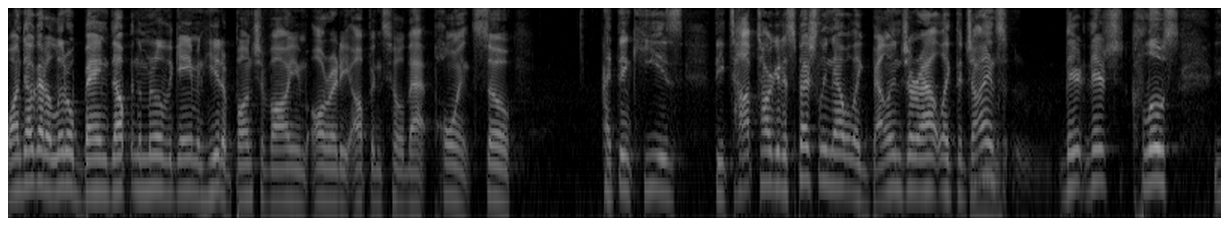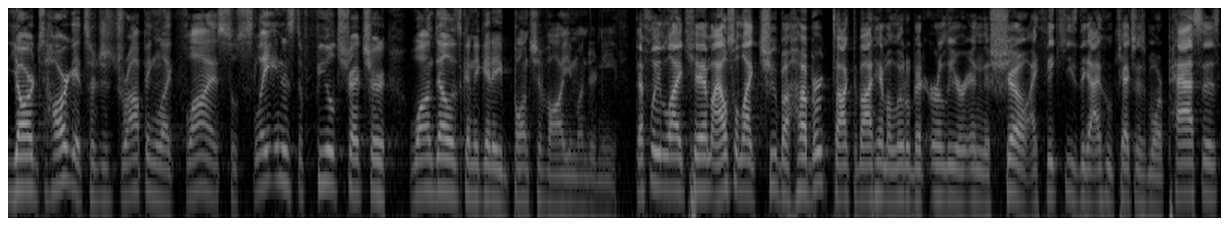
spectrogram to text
Wan'Dale got a little banged up in the middle of the game, and he had a bunch of volume already up until that point. So I think he is the top target, especially now with like Bellinger out. Like the Giants, they're they're close yard targets are just dropping like flies. So Slayton is the field stretcher. Wan'Dale is going to get a bunch of volume underneath. Definitely like him. I also like Chuba Hubbard. Talked about him a little bit earlier in the show. I think he's the guy who catches more passes.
